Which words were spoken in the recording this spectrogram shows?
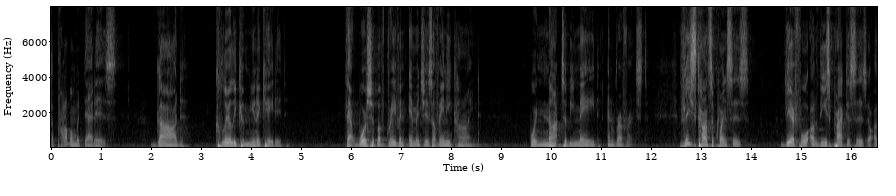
The problem with that is God clearly communicated that worship of graven images of any kind were not to be made and reverenced. These consequences, therefore, of these practices, uh,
